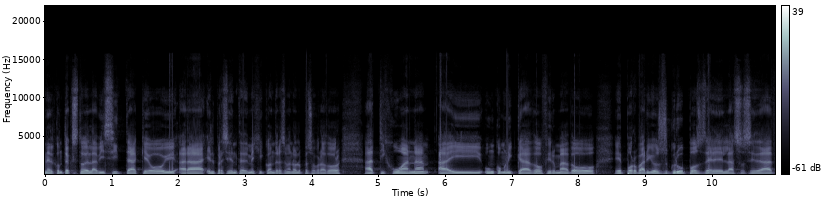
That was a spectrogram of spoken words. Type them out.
en el contexto de la visita que hoy hará el presidente de México, Andrés Manuel López Obrador, a Tijuana. Hay un comunicado firmado eh, por varios grupos de la sociedad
